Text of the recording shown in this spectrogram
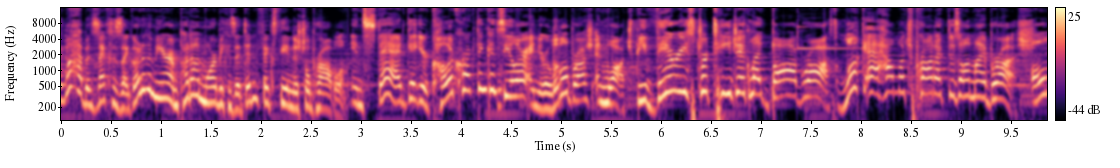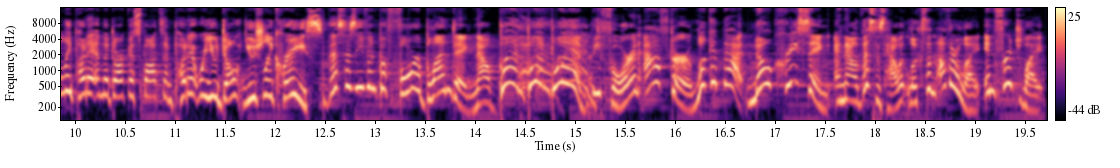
so what happens next is I go to the mirror and put on more because it didn't fix the initial problem. Instead, get your color correcting concealer and your little brush and watch. Be very strategic like Bob Ross. Look at how much product is on my brush. Only put it in the darkest spots and put it where you don't usually crease. This is even before blending. Now blend, blend, blend. Before and after. Look at that. No creasing. And now this is how it looks in other light, in fridge light,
